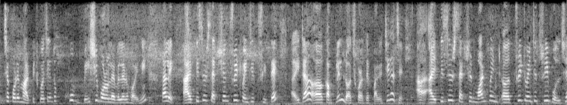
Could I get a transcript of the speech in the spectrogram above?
ইচ্ছা করে মারপিট করেছে, কিন্তু খুব বেশি বড় লেভেলের হয়নি। তাহলে আইপিসির সেকশন থ্রি টোয়েন্টি থ্রিতে এটা কমপ্লেন লজ করাতে পারে, ঠিক আছে? আইপিসির section one twenty three twenty three বলছে,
